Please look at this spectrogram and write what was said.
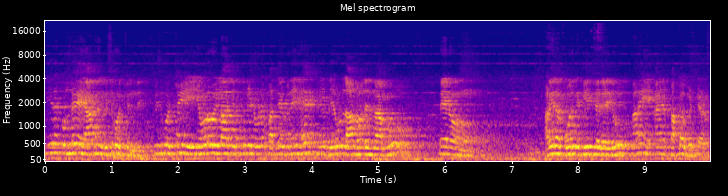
తీరకుండే ఆమె విసుగొచ్చింది. విసుగొచ్చి ఎవరో ఇలా చెప్తున్నటువంటి పద్యం ఈ దేవుడు లాభం లేదు నాకు నేను అడిగిన కోరిక తీర్చలేదు అని ఆయన పక్కకు పెట్టాడు.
